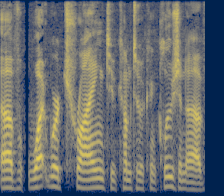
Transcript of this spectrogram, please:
of what we're trying to come to a conclusion of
